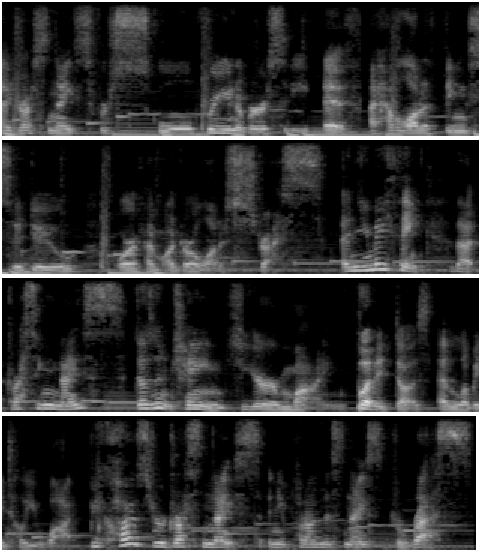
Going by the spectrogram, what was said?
I dress nice for school, for university, if I have a lot of things to do or if I'm under a lot of stress. And you may think that dressing nice doesn't change your mind, but it does, and let me tell you why. Because you're dressed nice and you put on this nice dress,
